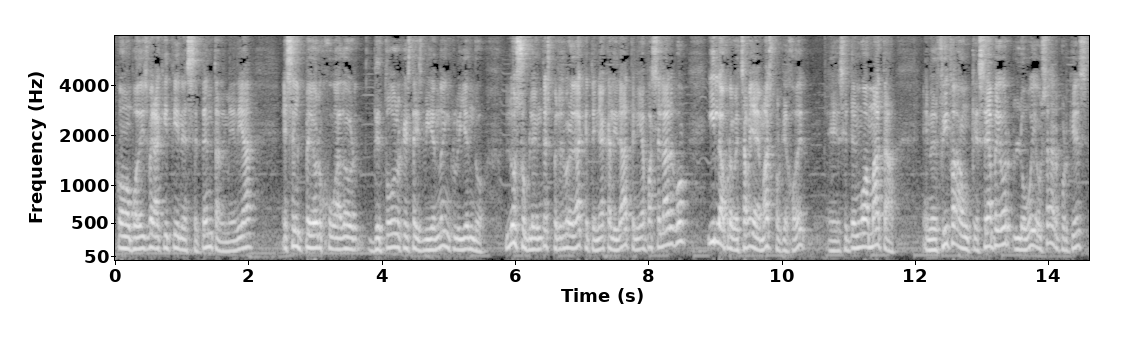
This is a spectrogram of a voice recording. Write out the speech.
como podéis ver aquí, tiene 70 de media. Es el peor jugador de todo lo que estáis viendo, incluyendo los suplentes, pero es verdad que tenía calidad, tenía pase largo y lo aprovechaba y además porque, joder, eh, si tengo a Mata en el FIFA, aunque sea peor, lo voy a usar porque es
